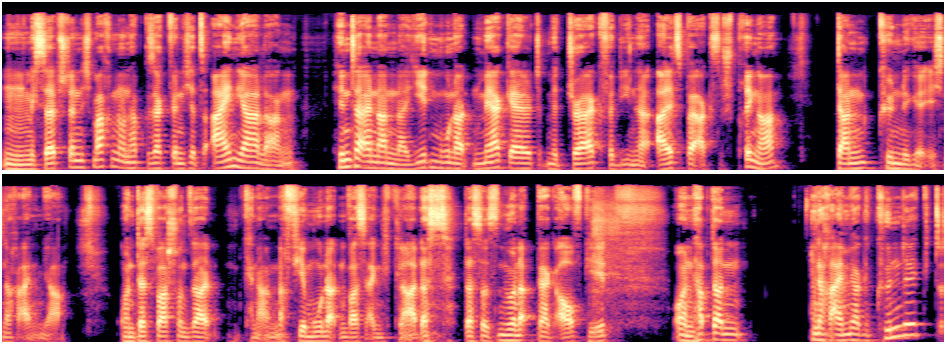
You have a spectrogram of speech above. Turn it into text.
mh, mich selbstständig machen und habe gesagt, wenn ich jetzt ein Jahr lang hintereinander jeden Monat mehr Geld mit Drag verdiene als bei Axel Springer, dann kündige ich nach einem Jahr. Und das war schon seit, keine Ahnung, nach vier Monaten war es eigentlich klar, dass, dass das nur bergauf geht. Und habe dann nach einem Jahr gekündigt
